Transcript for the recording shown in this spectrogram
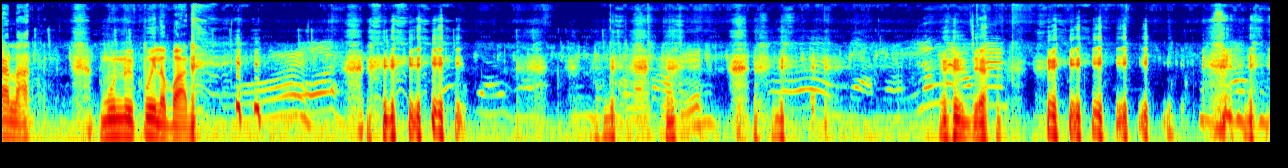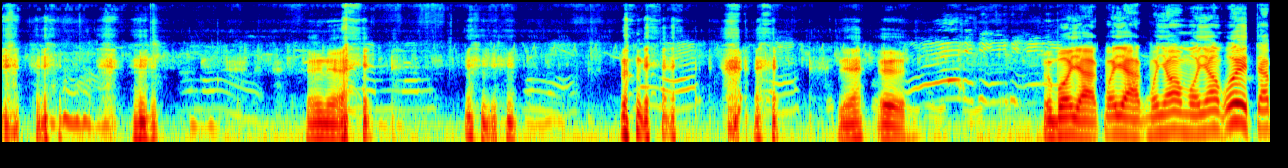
อาลาดมุนอุ้ยปุ้ยละบาท เจ้าเออเนี่ยลูกเนี่ยเนี่ยเออบ่อยากบ่อยากบ่ยอมบ่ยอมเอ้ยจับ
